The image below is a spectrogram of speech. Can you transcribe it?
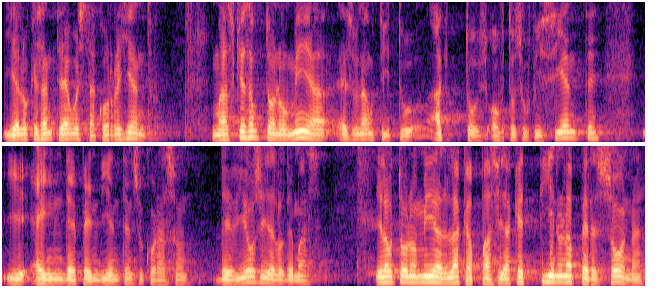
Y es lo que Santiago está corrigiendo. Más que esa autonomía, es una actitud autosuficiente e independiente en su corazón, de Dios y de los demás. Y la autonomía es la capacidad que tiene una persona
